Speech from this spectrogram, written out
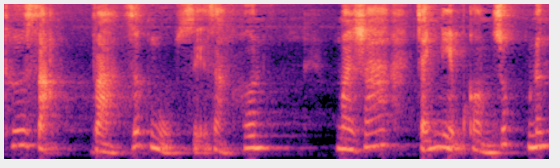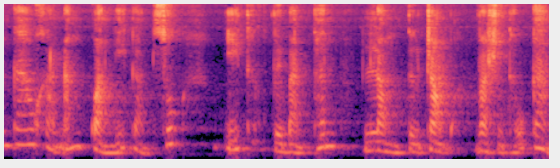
thư giãn và giấc ngủ dễ dàng hơn. Ngoài ra, chánh niệm còn giúp nâng cao khả năng quản lý cảm xúc, ý thức về bản thân, lòng tự trọng và sự thấu cảm.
